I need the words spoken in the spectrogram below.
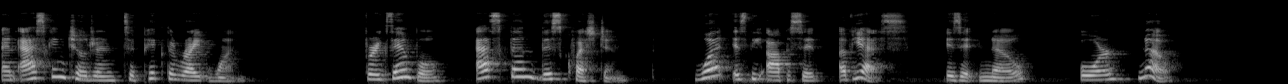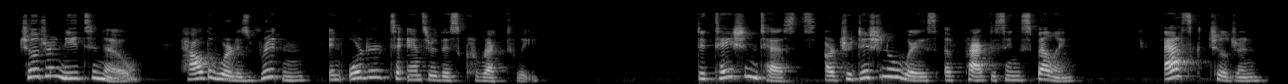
and asking children to pick the right one. For example, ask them this question. What is the opposite of yes? Is it no or know? Children need to know how the word is written in order to answer this correctly. Dictation tests are traditional ways of practicing spelling. Ask children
